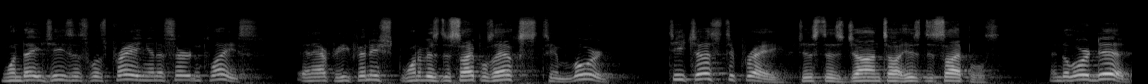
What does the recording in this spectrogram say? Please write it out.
One day Jesus was praying in a certain place, and after he finished, one of his disciples asked him, Lord, teach us to pray, just as John taught his disciples. And the Lord did.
